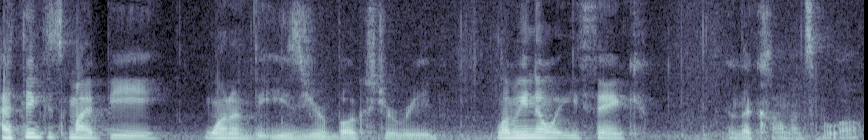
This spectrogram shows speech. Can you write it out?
I think this might be one of the easier books to read. Let me know what you think in the comments below.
